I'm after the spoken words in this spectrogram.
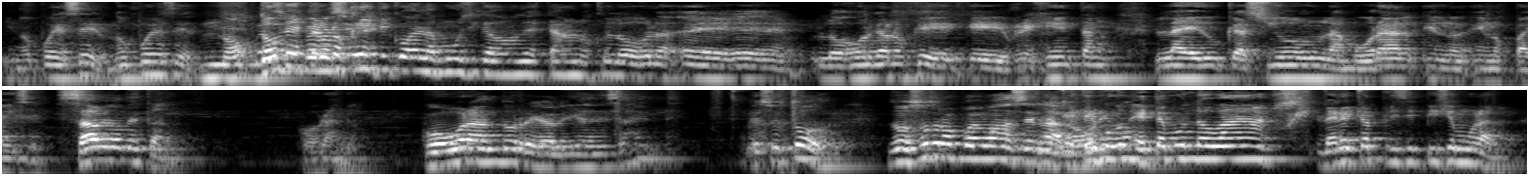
Y no puede ser, no puede ser. No, pero ¿Dónde sí, están los sí. críticos de la música? ¿Dónde están los, los, la- eh, los órganos que, que regentan la educación, la moral en, lo- en los países? ¿Sabe dónde están? Cobrando. Cobrando regalías de esa gente. Eso es todo. Nosotros no podemos hacer nada. Este, mundo, este mundo va derecho al precipicio moral.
